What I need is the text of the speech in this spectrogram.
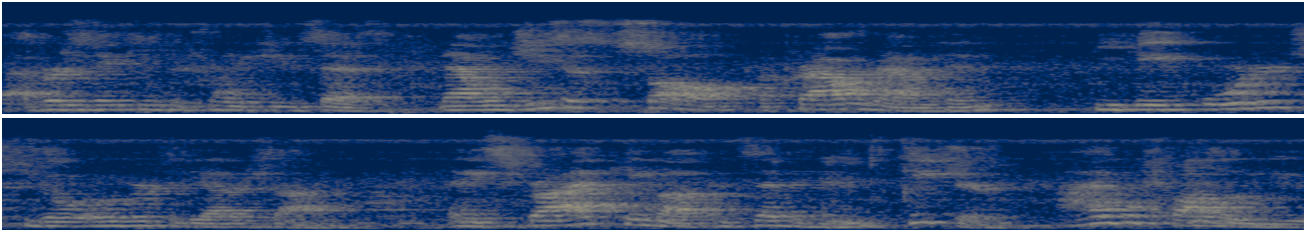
Uh, verses 18 through 22 says, Now when Jesus saw a crowd around him, he gave orders to go over to the other side. And a scribe came up and said to him, Teacher, I will follow you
